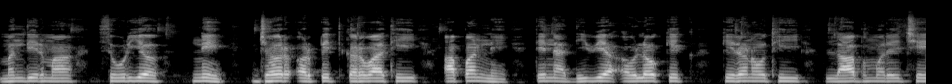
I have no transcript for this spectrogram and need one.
મંદિરમાં સૂર્યને જળ અર્પિત કરવાથી આપણને તેના દિવ્ય અલૌકિક કિરણોથી લાભ મળે છે.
